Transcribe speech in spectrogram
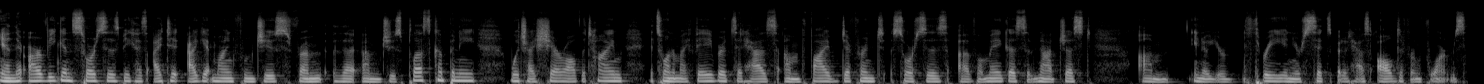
And there are vegan sources because I, t- I get mine from Juice from the um, Juice Plus company, which I share all the time. It's one of my favorites. It has um, five different sources of omegas, so not just um, you know, your three and your six, but it has all different forms.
